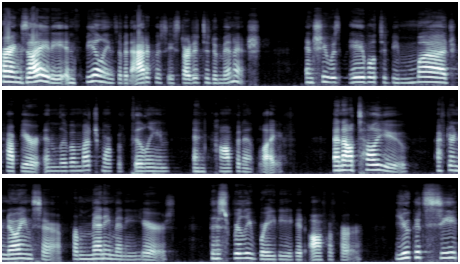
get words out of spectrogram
her anxiety and feelings of inadequacy started to diminish and she was able to be much happier and live a much more fulfilling and confident life. And I'll tell you, after knowing Sarah for many, many years, this really radiated off of her. You could see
